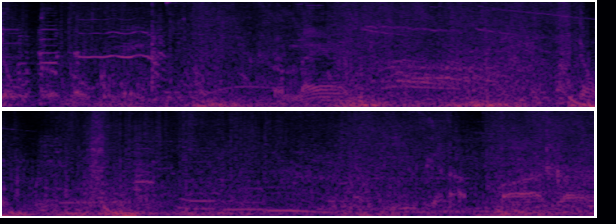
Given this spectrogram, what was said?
Don't provoke me. A man. Don't. You gonna bark all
